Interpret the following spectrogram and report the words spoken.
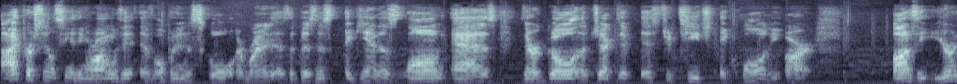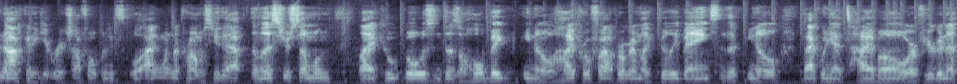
I personally don't see anything wrong with it of opening a school and running it as a business. Again, as long as their goal and objective is to teach a quality art. Honestly, you're not going to get rich off opening school. I'm going to promise you that, unless you're someone like who goes and does a whole big, you know, high profile program like Billy Blanks and the, you know, back when you had Tae Bo, or if you're going to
